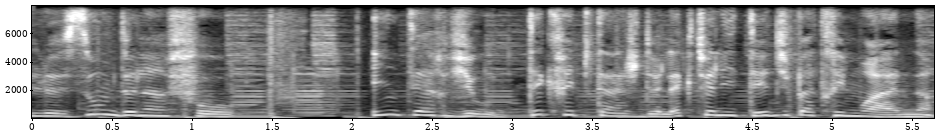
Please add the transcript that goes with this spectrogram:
Le Zoom de l'info. Interview, décryptage de l'actualité du patrimoine.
